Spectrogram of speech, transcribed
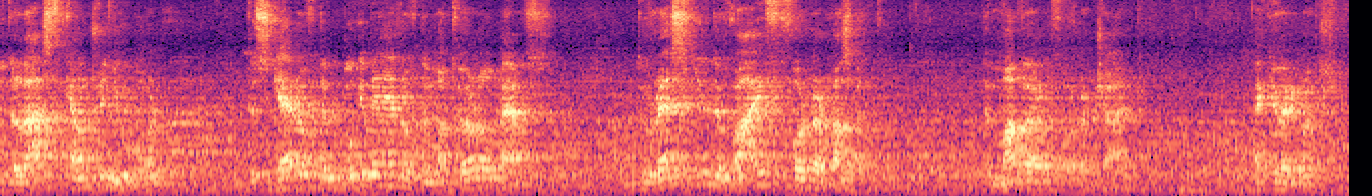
to the last country newborn, to scare off the boogeyman of the maternal house, to rescue the wife for her husband, the mother for her child. Thank you very much.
